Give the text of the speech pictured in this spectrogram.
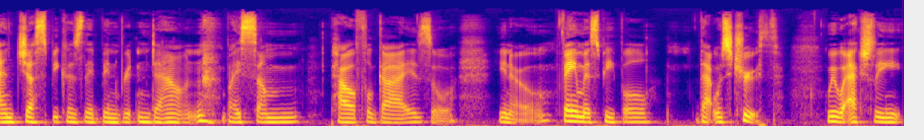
and just because they'd been written down by some powerful guys or, you know, famous people, that was truth we were actually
